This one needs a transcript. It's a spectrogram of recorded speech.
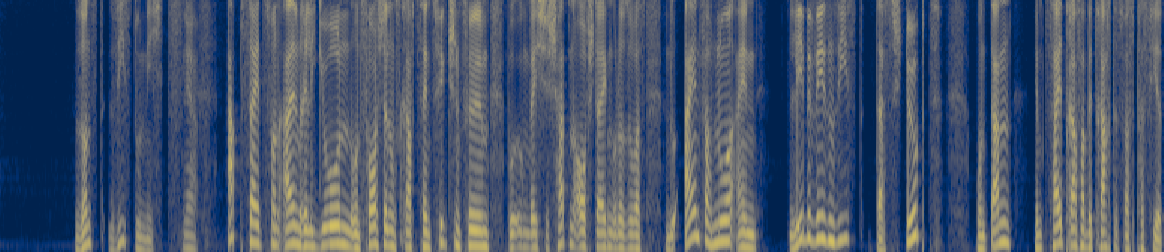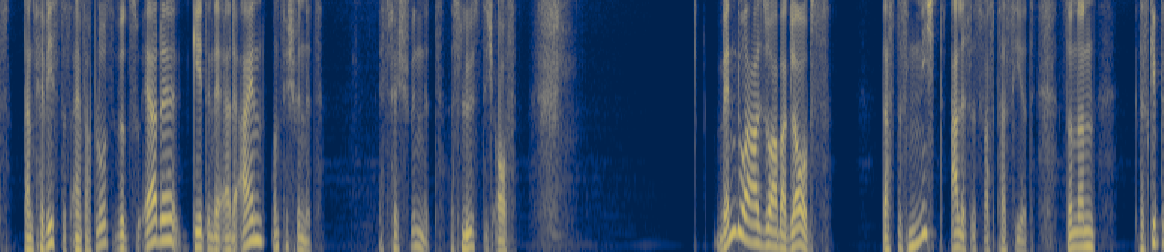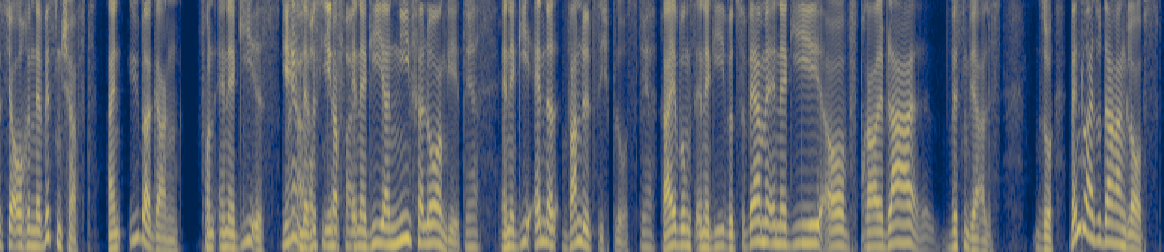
Sonst siehst du nichts. Ja abseits von allen Religionen und Vorstellungskraft Science-Fiction-Filmen, wo irgendwelche Schatten aufsteigen oder sowas, wenn du einfach nur ein Lebewesen siehst, das stirbt und dann im Zeitraffer betrachtest, was passiert, dann verwest es einfach bloß, wird zu Erde, geht in der Erde ein und verschwindet. Es verschwindet, es löst sich auf. Wenn du also aber glaubst, dass das nicht alles ist, was passiert, sondern das gibt es ja auch in der Wissenschaft, ein Übergang von Energie ist. Ja, in der Wissenschaft Energie ja nie verloren geht. Ja. Energie ändert, wandelt sich bloß. Ja. Reibungsenergie wird zu Wärmeenergie, auf bla bla, wissen wir alles. So, wenn du also daran glaubst,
